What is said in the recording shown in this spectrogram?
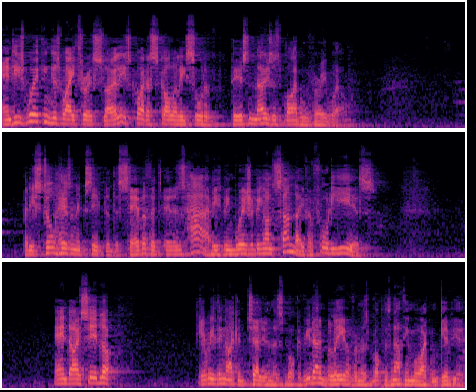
And he's working his way through it slowly. He's quite a scholarly sort of person, knows his Bible very well. But he still hasn't accepted the Sabbath. it, it is hard. He's been worshipping on Sunday for 40 years. And I said, Look, everything I can tell you in this book, if you don't believe it from this book, there's nothing more I can give you.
